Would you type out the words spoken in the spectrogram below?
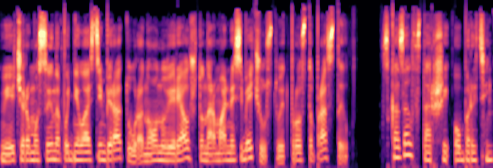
Вечером у сына поднялась температура, но он уверял, что нормально себя чувствует, просто простыл. Сказал старший оборотень.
